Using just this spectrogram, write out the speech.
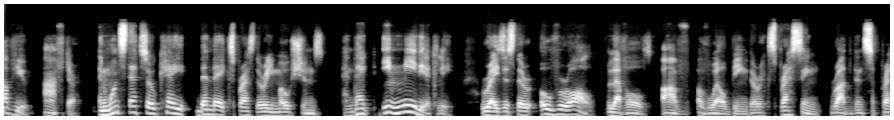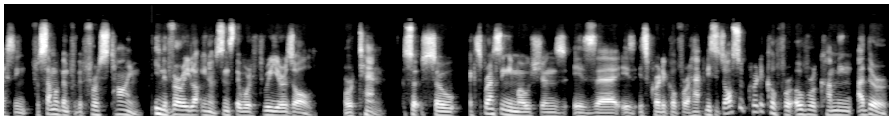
love you after. And once that's okay, then they express their emotions, and that immediately raises their overall levels of, of well-being. They're expressing rather than suppressing for some of them for the first time in a very long, you know, since they were three years old or 10 so so expressing emotions is uh, is is critical for happiness it's also critical for overcoming other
